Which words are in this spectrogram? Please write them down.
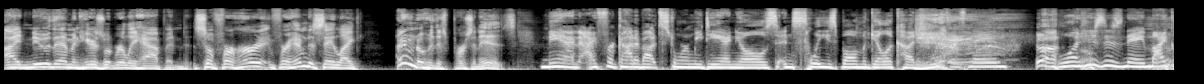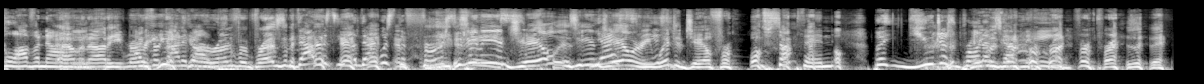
I knew them and here's what really happened. So for her, for him to say, like, I don't know who this person is. Man, I forgot about Stormy Daniels and Sleazeball McGillicuddy. What's his name? What is his name? Michael Avenatti. Avenatti, remember I he forgot was gonna about run for president. That was the- that was the first Isn't he in jail? Is he in Yes, jail or he went to jail for while? something. But you just brought he up was that name. run for president.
